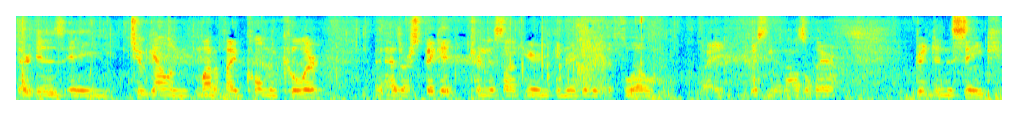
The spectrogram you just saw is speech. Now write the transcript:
There is a two gallon modified Coleman cooler that has our spigot. Turn this on here, you can regulate the flow by twisting the nozzle there. Drained in the sink.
